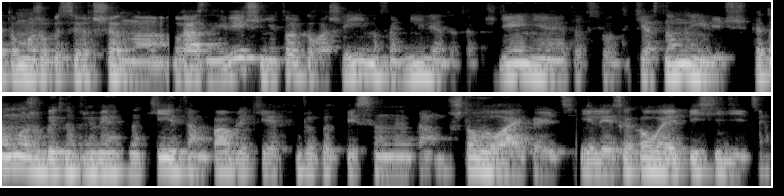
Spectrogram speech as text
Это может быть совершенно разные вещи, не только ваше имя, фамилия, дата рождения, это все такие основные вещи. Это может быть, например, какие там паблики вы подписаны, там, что вы лайкаете или из какого IP сидите.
